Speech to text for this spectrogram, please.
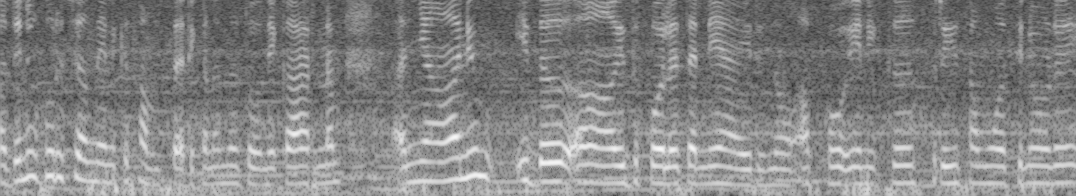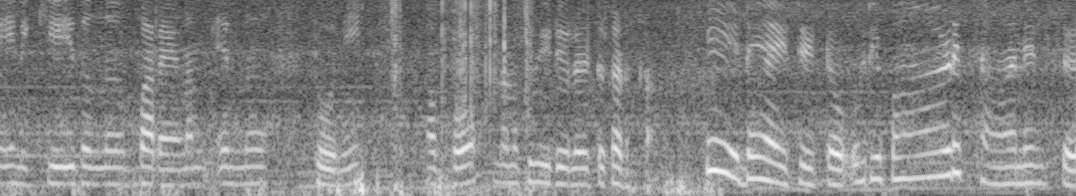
അതിനെക്കുറിച്ചൊന്ന് എനിക്ക് സംസാരിക്കണമെന്ന് തോന്നി. കാരണം ഞാനും ഇത് ഇതുപോലെ തന്നെയായിരുന്നു. അപ്പോൾ എനിക്ക് സ്ത്രീ സമൂഹത്തിനോട് എനിക്ക് ഇതൊന്ന് പറയണം എന്ന് തോന്നി. അപ്പോൾ നമുക്ക് വീഡിയോയിലോട്ട് കിടക്കാം. ഈ ഇടയായിട്ട് കേട്ടോ ഒരുപാട് ചാനൽസ്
